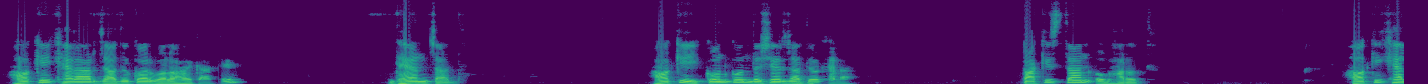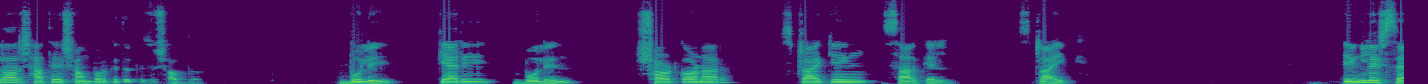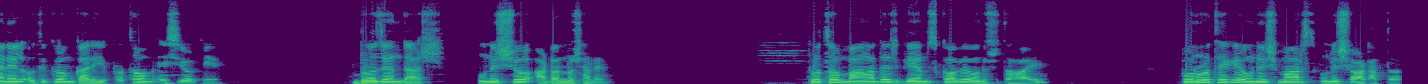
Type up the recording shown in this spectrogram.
হকি খেলার জাদুকর বলা হয় কাকে? ধ্যানচাঁদ। হকি কোন কোন দেশের জাতীয় খেলা? পাকিস্তান ও ভারত। হকি খেলার সাথে সম্পর্কিত কিছু শব্দ। Bully, carry bowling short corner, striking, circle, strike. English Channel অতিক্রমকারী প্রথম এশীয় কে ব্রজেন দাস, উনিশশো আটান্ন সালে। প্রথম বাংলাদেশ গেমস কবে অনুষ্ঠিত হয়? পনেরো থেকে উনিশ মার্চ উনিশশো আটাত্তর।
